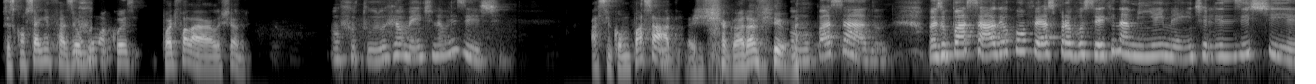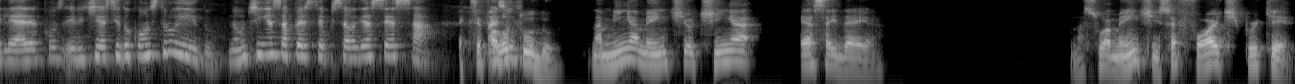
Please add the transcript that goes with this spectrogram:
Vocês conseguem fazer alguma coisa? Pode falar, Alexandre. O futuro realmente não existe. Assim como o passado, a gente agora viu. Como o passado. Mas o passado, eu confesso para você que na minha mente ele existia, ele, era, ele tinha sido construído, não tinha essa percepção de acessar. É que você Mas falou o... tudo. Na minha mente eu tinha essa ideia. Na sua mente isso é forte, por quê?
